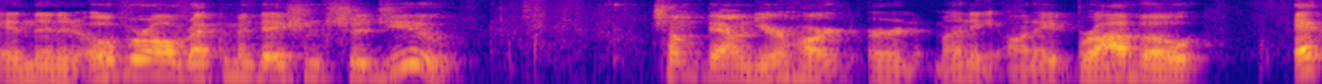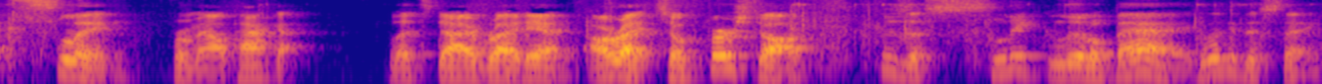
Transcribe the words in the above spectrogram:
and then an overall recommendation should you chunk down your hard-earned money on a Bravo X-Sling from Alpaka. Let's dive right in. All right, so first off, this is a sleek little bag. Look at this thing.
